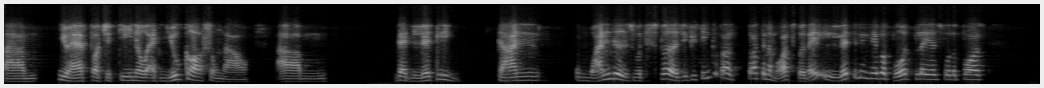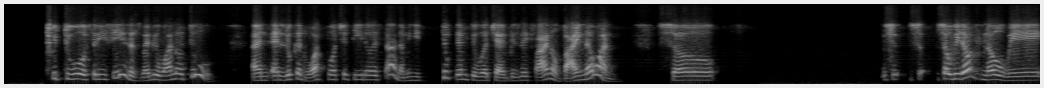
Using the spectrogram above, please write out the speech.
Um, you have Pochettino at Newcastle now. Um, that literally done wonders with Spurs. If you think about Tottenham Hotspur, they literally never bought players for the past two, two or three seasons, maybe one or two. And and look at what Pochettino has done. I mean, he took them to a Champions League final, buying no one. So, so, so we don't know where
